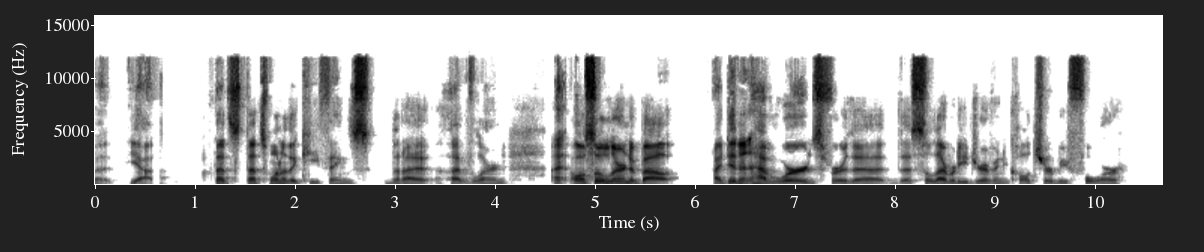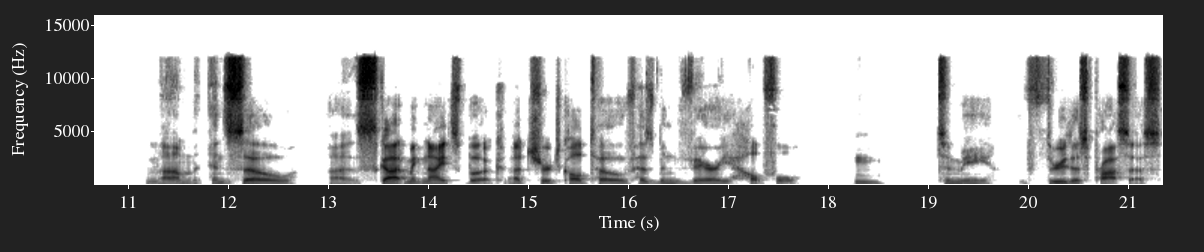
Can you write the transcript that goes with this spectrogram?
but yeah that's that's one of the key things that i i've learned i also learned about i didn't have words for the the celebrity driven culture before mm-hmm. um and so uh, scot mcknight's book a church called tov has been very helpful mm. to me through this process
